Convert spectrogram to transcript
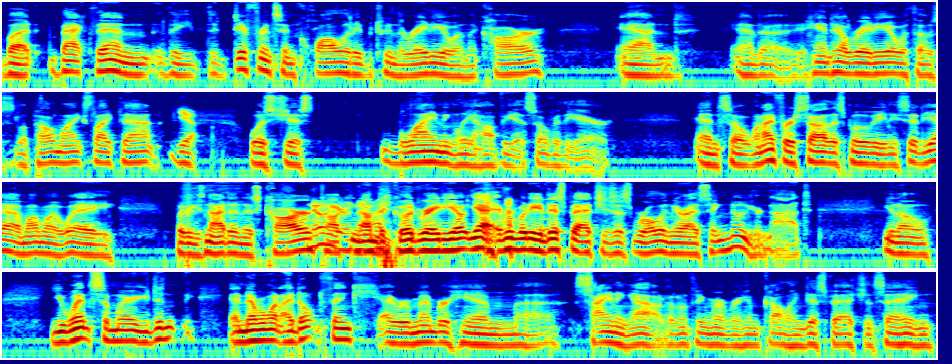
but back then the the difference in quality between the radio and the car, and and a handheld radio with those lapel mics like that, yeah, was just blindingly obvious over the air. And so when I first saw this movie and he said, Yeah, I'm on my way, but he's not in his car No, talking on the good radio. Yeah, everybody in dispatch is just rolling their eyes saying, No, you're not. You know, you went somewhere you didn't. And number one, I don't think I remember him uh, signing out. I don't think I remember him calling dispatch and saying,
